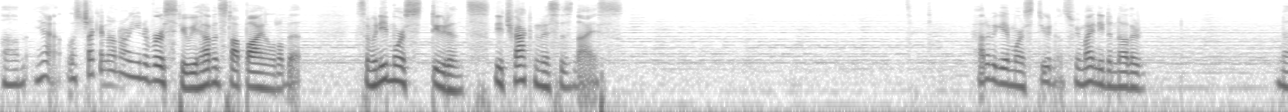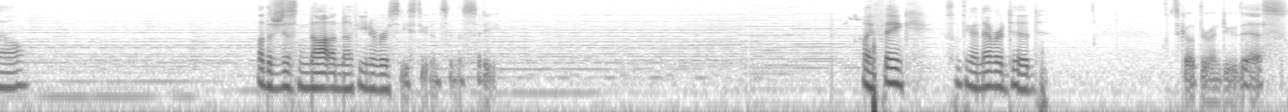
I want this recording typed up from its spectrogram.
Um, yeah, let's check in on our university. We haven't stopped by in a little bit. So we need more students. The attractiveness is nice. How do we get more students? We might need another... No. Oh, there's just not enough university students in the city. I think something I never did. Let's go through and do this.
